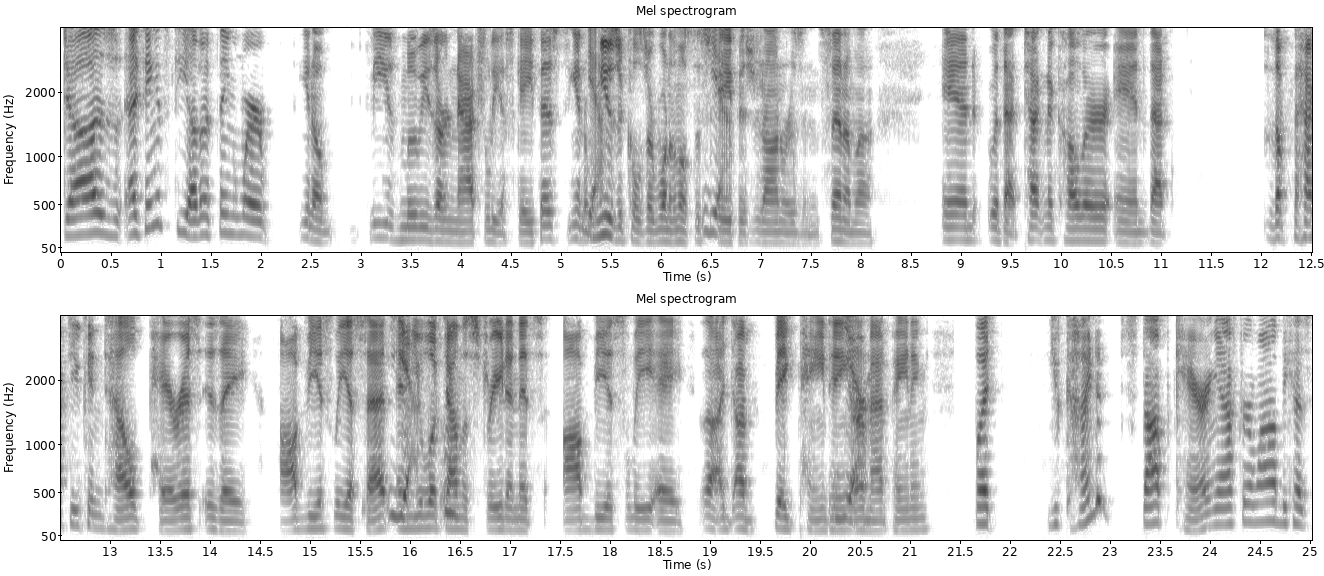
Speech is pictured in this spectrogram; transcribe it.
does. I think it's the other thing where, you know, these movies are naturally escapist. You know, Yeah. musicals are one of the most Yeah. escapist genres in cinema. And with that Technicolor and that the fact you can tell Paris is a obviously a set and you look down the street and it's obviously a a, a big painting or Yeah. a matte painting. But you kind of stop caring after a while because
